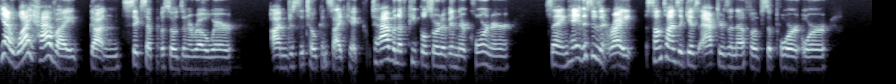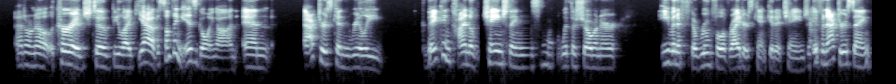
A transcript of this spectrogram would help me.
yeah, why have I gotten six episodes in a row where I'm just the token sidekick? To have enough people sort of in their corner saying, hey, this isn't right, sometimes it gives actors enough of support or I don't know, courage to be like, yeah, something is going on. And actors can really, they can kind of change things with the showrunner, even if a room full of writers can't get it changed. If an actor is saying,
